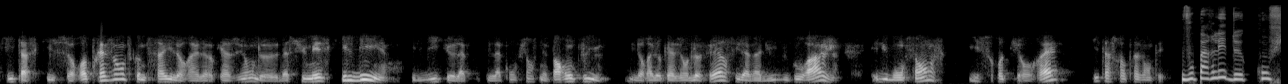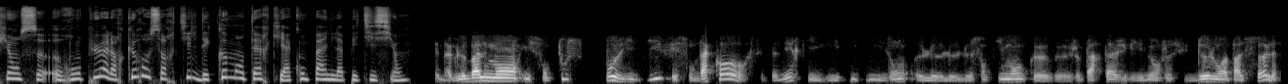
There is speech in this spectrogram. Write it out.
quitte à ce qu'il se représente, comme ça il aurait l'occasion d'assumer ce qu'il dit. Il dit que la, la confiance n'est pas rompue. Il aurait l'occasion de le faire s'il avait du, du, courage et du bon sens. Il se retirerait, quitte à se représenter. Vous parlez de confiance rompue, alors que ressort-il des commentaires qui accompagnent la pétition? Eh ben, Globalement, ils sont tous positifs et sont d'accord, c'est-à-dire qu'ils ont le, le, le, sentiment que, je partage, et visiblement je suis de loin pas le seul,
